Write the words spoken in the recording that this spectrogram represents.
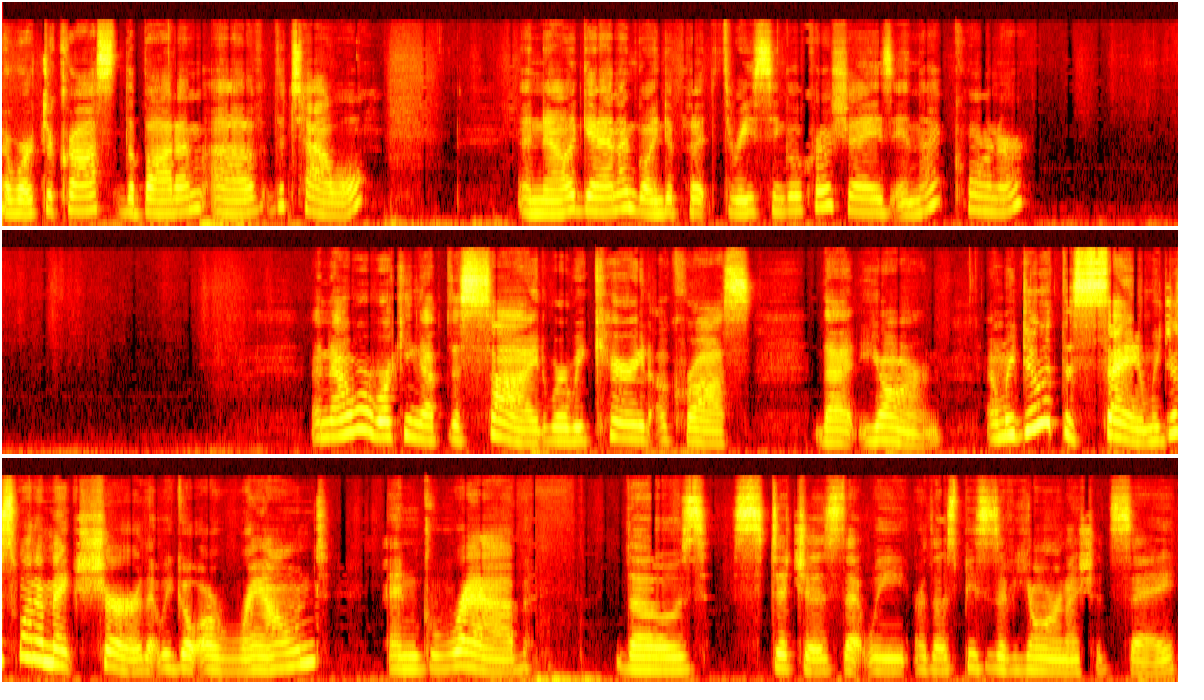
I worked across the bottom of the towel. And now again, I'm going to put three single crochets in that corner. And now we're working up the side where we carried across that yarn. And we do it the same. We just want to make sure that we go around and grab those stitches that we, or those pieces of yarn, I should say,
